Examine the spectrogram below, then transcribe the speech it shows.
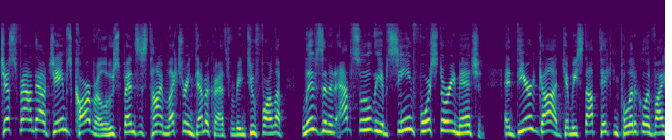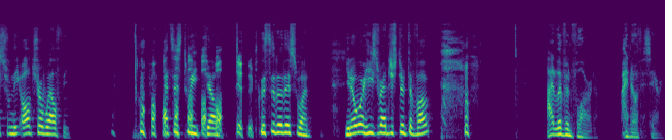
Just found out James Carville, who spends his time lecturing Democrats for being too far left, lives in an absolutely obscene four story mansion. And dear God, can we stop taking political advice from the ultra wealthy? That's his tweet, Joe. Dude. Listen to this one. You know where he's registered to vote? I live in Florida. I know this area.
